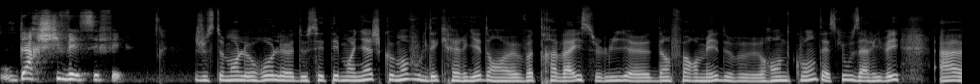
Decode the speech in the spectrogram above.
d'archiver ces faits. Justement, le rôle de ces témoignages, comment vous le décririez dans euh, votre travail, celui euh, d'informer, de rendre compte? Est-ce que vous arrivez à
